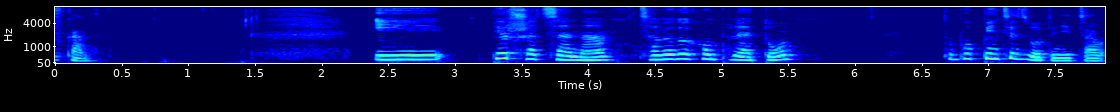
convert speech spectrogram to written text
w kant. I pierwsza cena całego kompletu to było 500 zł niecałe.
